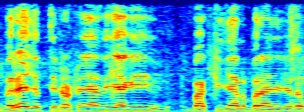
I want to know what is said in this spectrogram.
ਵੀਰੇ ਜੁੱਤੀ ਟੁੱਟ ਜਾਂਦੀ ਹੈਗੀ ਬਾਕੀ ਜਾਨਵਰਾਂ 'ਚ ਜਦੋਂ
